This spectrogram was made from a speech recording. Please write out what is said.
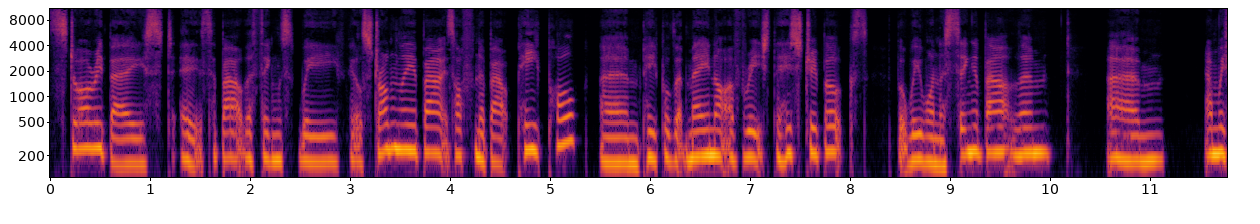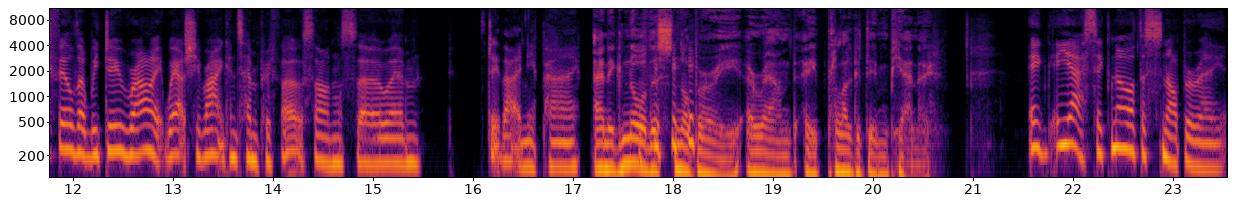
story based. It's about the things we feel strongly about. It's often about people, um, people that may not have reached the history books, but we want to sing about them. Um, and we feel that we do write. We actually write contemporary folk songs, so um, stick that in your pie. And ignore the snobbery around a plugged in piano. Yes, ignore the snobbery.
